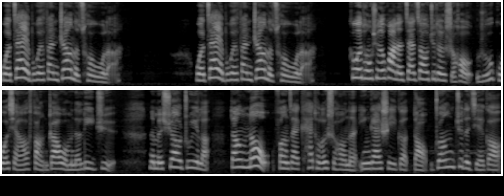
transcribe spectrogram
我再也不会犯这样的错误了。我再也不会犯这样的错误了。各位同学的话呢，在造句的时候，如果想要仿照我们的例句，那么需要注意了。当 no 放在开头的时候呢，应该是一个倒装句的结构。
